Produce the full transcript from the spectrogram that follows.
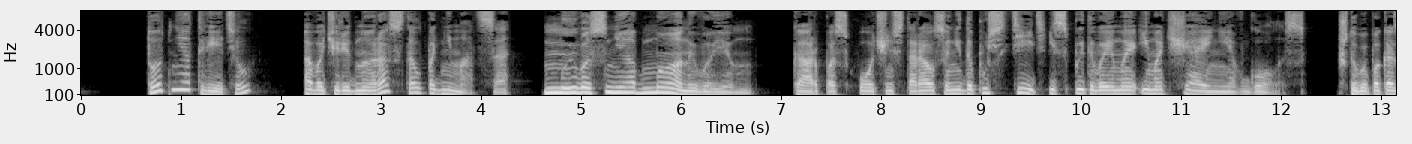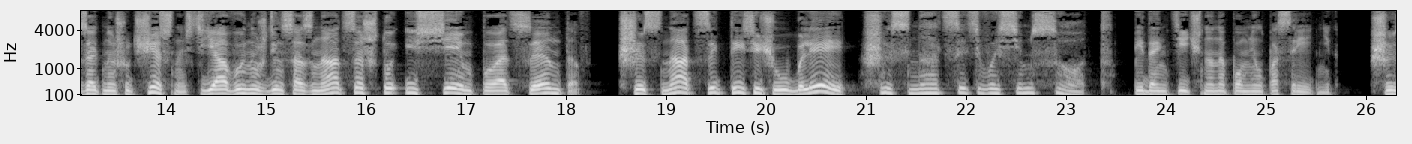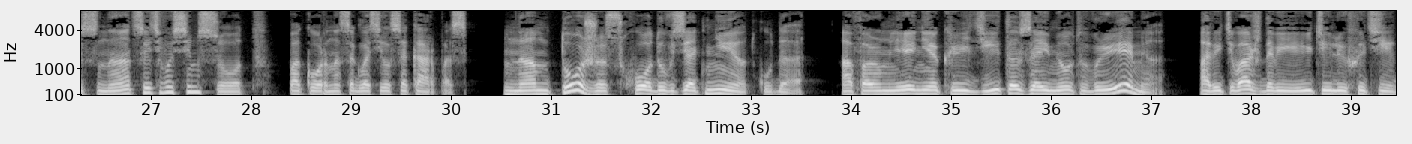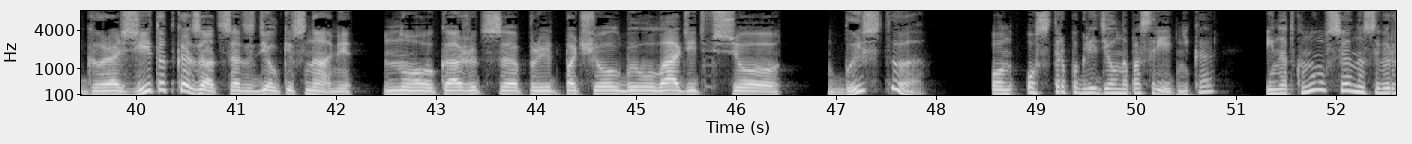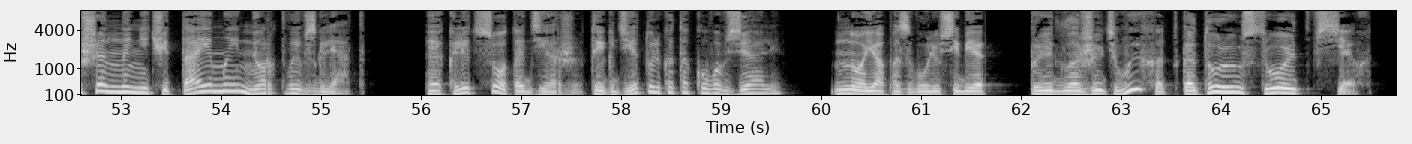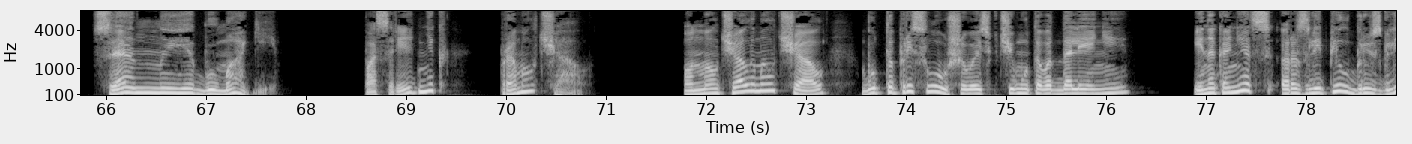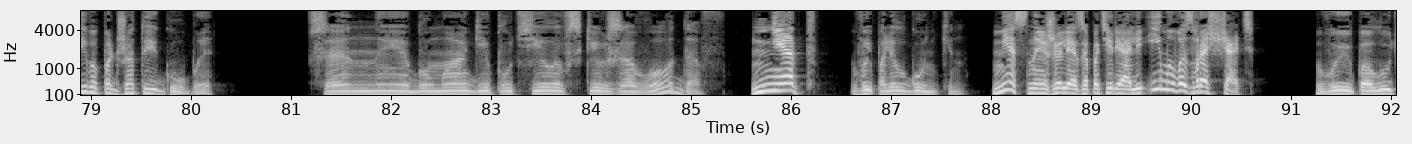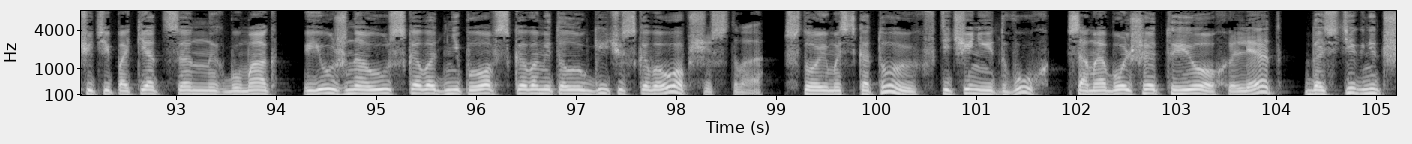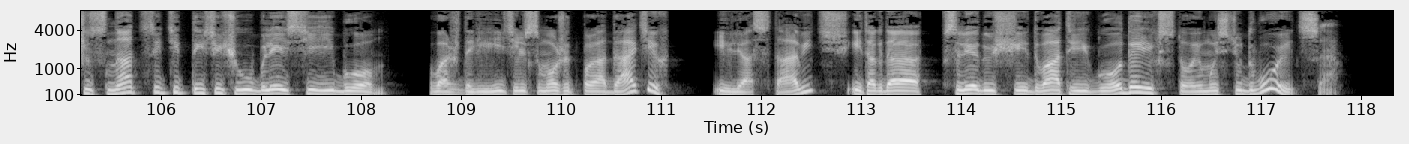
Тот не ответил, а в очередной раз стал подниматься. «Мы вас не обманываем. Карпас очень старался не допустить испытываемое им отчаяние в голос. Чтобы показать нашу честность, я вынужден сознаться, что и семь процентов, шестнадцать тысяч рублей, шестнадцать восемьсот, педантично напомнил посредник. Шестнадцать восемьсот, покорно согласился Карпас. Нам тоже сходу взять неоткуда. Оформление кредита займет время, а ведь ваш доверитель хоть и грозит отказаться от сделки с нами, но, кажется, предпочел бы уладить все быстро. Он остро поглядел на посредника и наткнулся на совершенно нечитаемый мертвый взгляд. Эк, лицо-то держит, и где только такого взяли? Но я позволю себе предложить выход, который устроит всех. Ценные бумаги. Посредник промолчал. Он молчал и молчал, будто прислушиваясь к чему-то в отдалении, и, наконец, разлепил брюзгливо поджатые губы. «Ценные бумаги путиловских заводов?» «Нет!» — выпалил Гунькин. «Местное железо потеряли, им и возвращать!» «Вы получите пакет ценных бумаг Южноузского Днепровского металлургического общества, стоимость которых в течение двух, самое большее трех лет достигнет 16 тысяч рублей серебром. Ваш доверитель сможет продать их или оставить, и тогда в следующие два-три года их стоимость удвоится.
